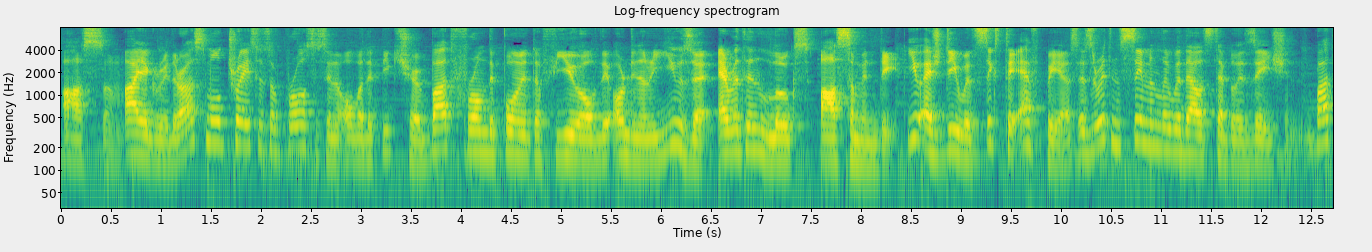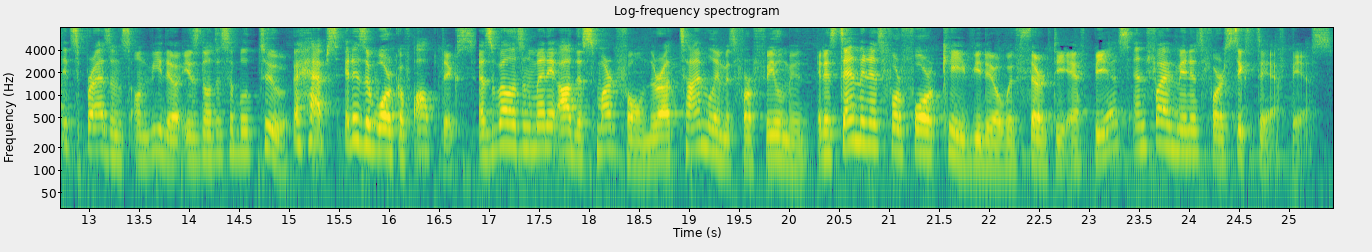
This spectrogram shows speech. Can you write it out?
awesome. I agree, there are small traces of processing over the picture, but from the point of view of the ordinary user, everything looks awesome indeed. UHD with 60 FPS is written seemingly without stabilization, but its presence on video is noticeable too. Perhaps it is a work of optics. As well as on many other smartphones, there are time limits for filming. It is 10 minutes for 4K video with 30 FPS and 5 minutes for 60 FPS.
